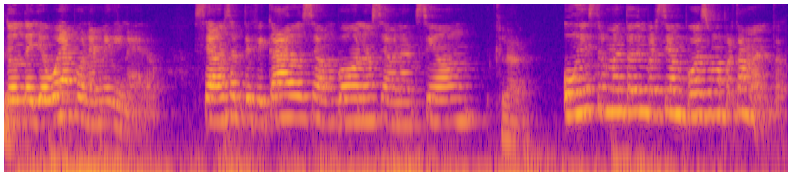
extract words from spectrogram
donde yo voy a poner mi dinero, sea un certificado, sea un bono, sea una acción. Claro. ¿Un instrumento de inversión puede ser un apartamento?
